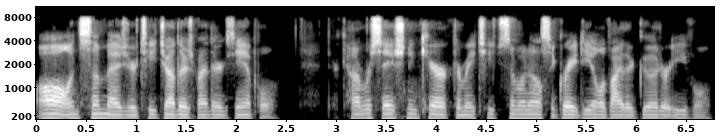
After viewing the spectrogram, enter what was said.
All, in some measure, teach others by their example. Their conversation and character may teach someone else a great deal of either good or evil.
